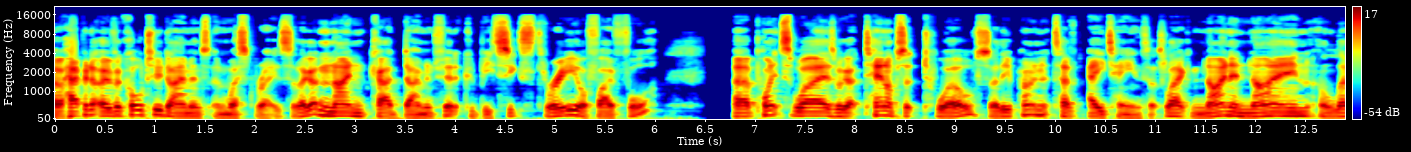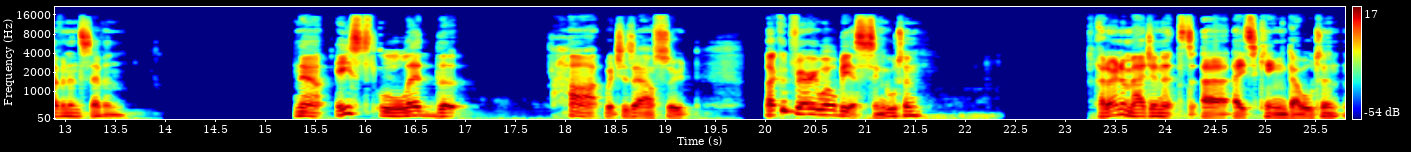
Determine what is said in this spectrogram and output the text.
They were happy to overcall two diamonds and West raise. So they got a nine card diamond fit. It could be 6-3 or 5-4. Uh, points wise, we got 10 opposite 12. So the opponents have 18. So it's like 9 and 9, 11 and 7. Now, East led the heart, which is our suit. That could very well be a singleton. I don't imagine it's uh, Ace King Doubleton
